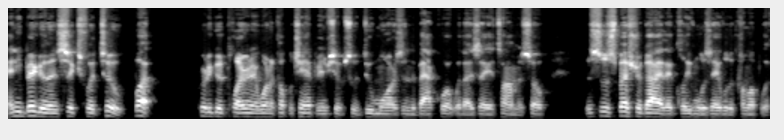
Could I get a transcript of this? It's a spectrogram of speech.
any bigger than six foot two, but pretty good player. And I won a couple championships with Dumars in the backcourt with Isiah Thomas. So this is a special guy that Cleveland was able to come up with.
